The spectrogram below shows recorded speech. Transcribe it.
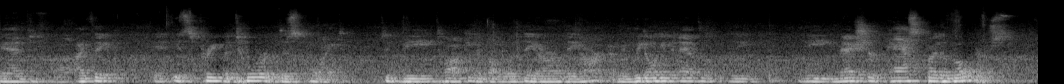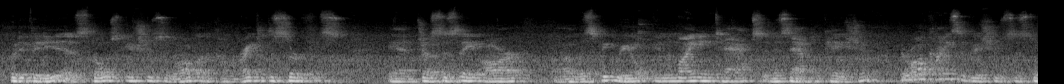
And uh, I think it, it's premature at this point to be talking about what they are or they aren't. I mean, we don't even have the, the, the measure passed by the voters. But if it is, those issues are all going to come right to the surface. And just as they are, uh, let's be real, in the mining tax and its application, there are all kinds of issues as to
